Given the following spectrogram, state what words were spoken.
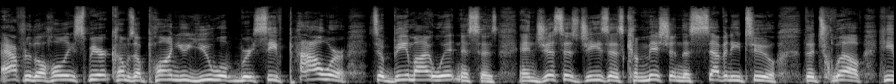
After the Holy Spirit comes upon you, you will receive power to be my witnesses. And just as Jesus commissioned the 72, the 12, he,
